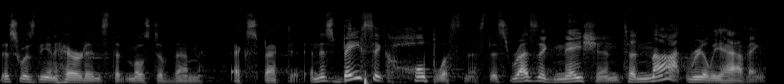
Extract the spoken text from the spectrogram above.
This was the inheritance that most of them expected. And this basic hopelessness, this resignation to not really having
